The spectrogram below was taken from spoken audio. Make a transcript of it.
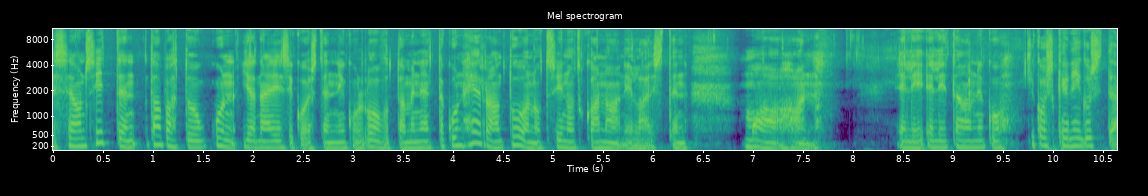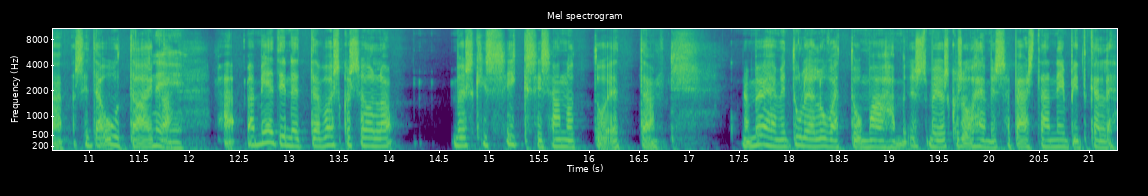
se on sitten tapahtuu, kun, ja näin esikoisten niin kuin luovuttaminen, että kun Herra on tuonut sinut kanaanilaisten maahan. Eli, eli tämä on niin kuin... Se koskee niin kuin sitä, sitä uutta aikaa. Niin. Mä, mä mietin, että voisiko se olla myöskin siksi sanottu, että kun ne myöhemmin tulee luvattuun maahan, jos me joskus ohjelmissa päästään niin pitkälle,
